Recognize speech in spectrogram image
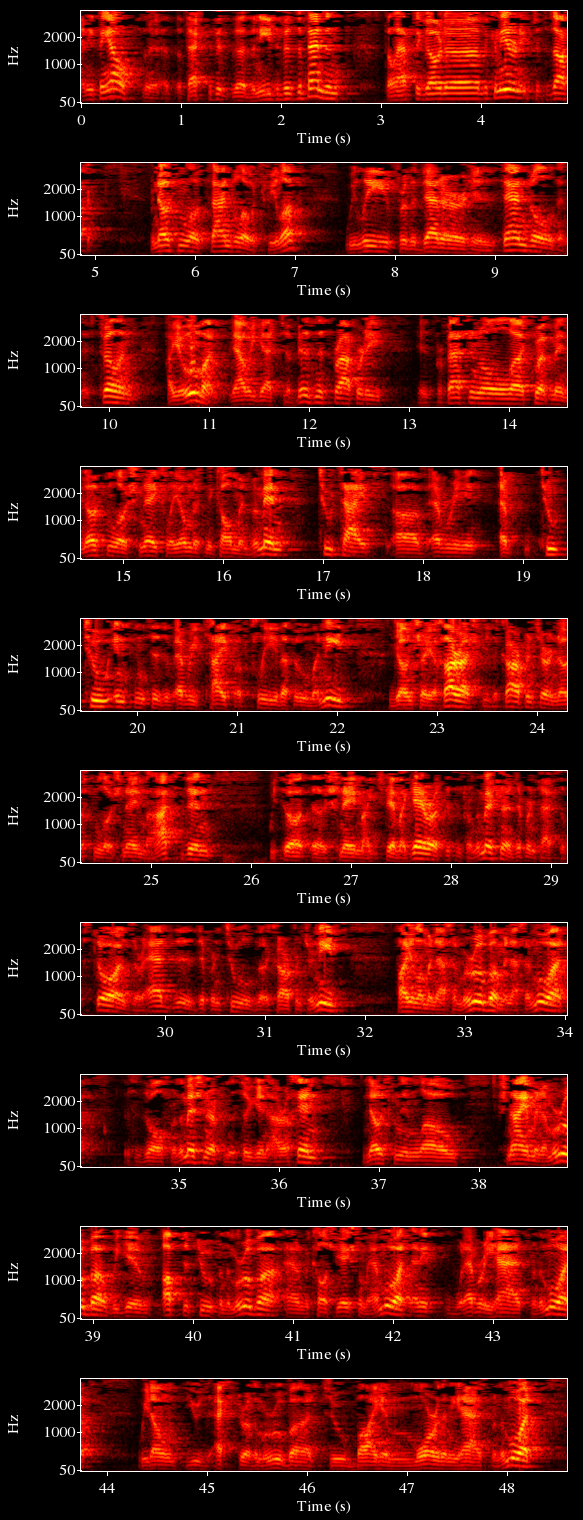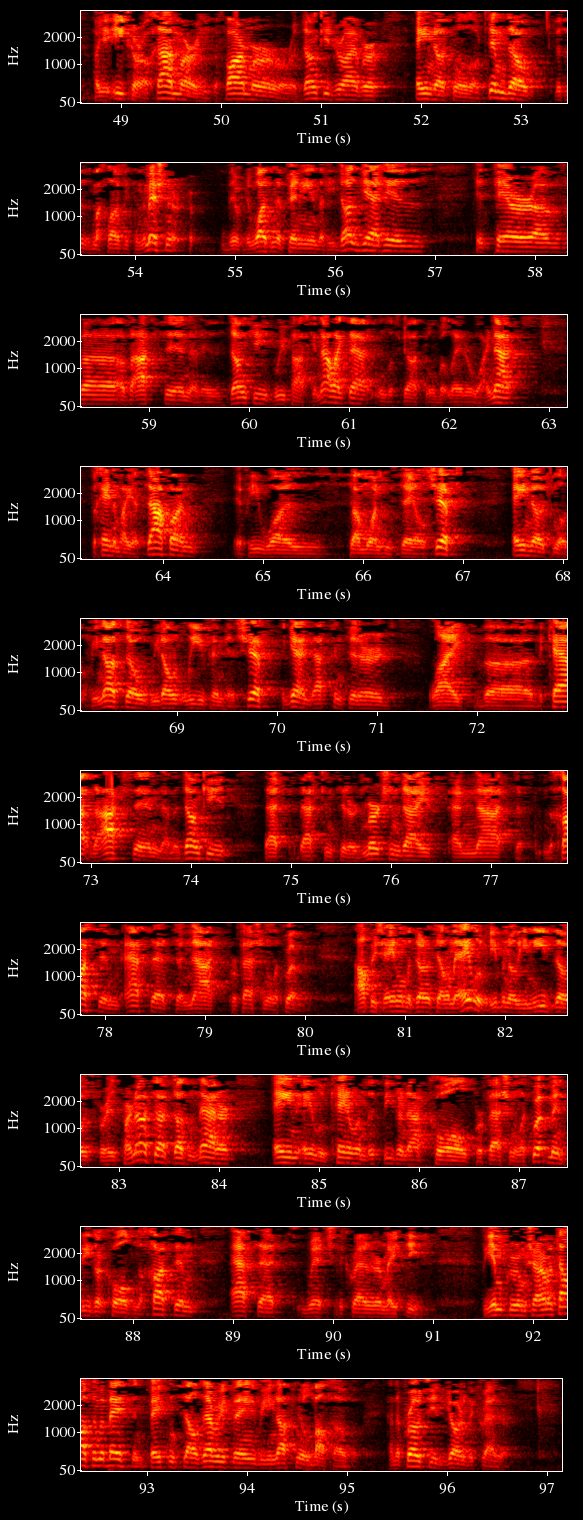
Anything else, the effects of it, the, the needs of his dependents, they'll have to go to the community, to tzedakah. V'nosim. We leave for the debtor his sandals and his tefillin. Hayauman. Now we get to business property, his professional equipment. Nosnilo shnei kleomnes mikolman v'min. Two types of every, two, two instances of every type of kli that the uman needs. Gon shayacharash, he's a carpenter. Nosnilo shnei ma'atzdin. We saw uh, Shnei Magera, this is from the Mishnah, different types of stores or adzes, different tools that a carpenter needs. Hayla Menachem Meruba, Menachem Muat. This is all from the Mishnah, from the Sugyan Arachin. Nosnin Lo, Shnayim and Maruba, we give up to two from the Maruba, and the Kol Sheyeshlam Muat, any, whatever he has from the Muat, we don't use extra of the Maruba to buy him more than he has from the Muat. Hayikar or Chamar, he's a farmer or a donkey driver. Einos Lo Timdo, this is Machlokis in the Mishnah. There, there, was an opinion that he does get his, his pair of, uh, of oxen and his donkeys. We pass not like that. We'll discuss a little bit later why not. V'chenim Hayasafan, if he was someone who sails ships, Einos Los Vinaso, we don't leave him his ship. Again, that's considered like the, the cat, the oxen, and the donkeys. That's, that's considered merchandise and not nechasim, assets, and not professional equipment. Even though he needs those for his parnasa, it doesn't matter. Ein elu kalim, these are not called professional equipment, these are called nechasim, assets which the creditor may seize. V'yimkrum sharma taltim a basin. sells everything, v'yinasnil balchov. And the proceeds go to the creditor.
